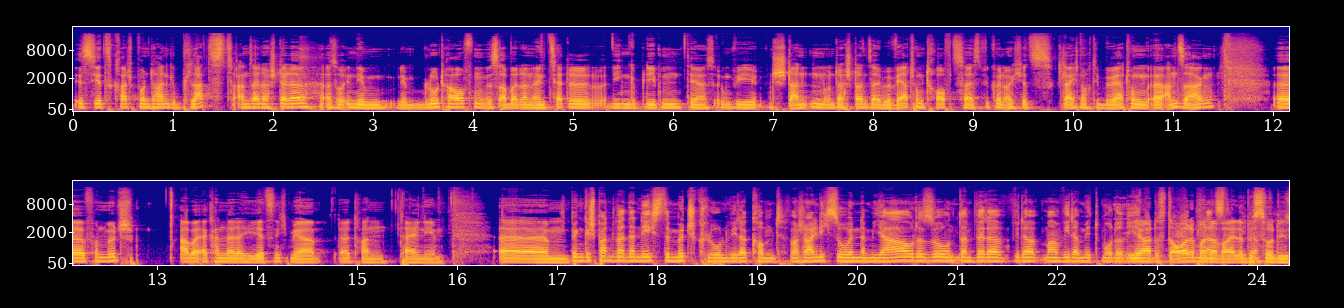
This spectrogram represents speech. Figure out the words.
ist jetzt gerade spontan geplatzt an seiner Stelle, also in dem, in dem Bluthaufen, ist aber dann ein Zettel liegen geblieben, der ist irgendwie entstanden und da stand seine Bewertung drauf. Das heißt, wir können euch jetzt gleich noch die Bewertung äh, ansagen äh, von Mitch, aber er kann leider hier jetzt nicht mehr äh, dran teilnehmen. Ähm, Ich bin gespannt, wann der nächste Mitch-Klon wieder kommt. Wahrscheinlich so in einem Jahr oder so und dann wird er wieder mal wieder mit moderieren. Ja, das dauert immer eine Weile, wieder. bis so die,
